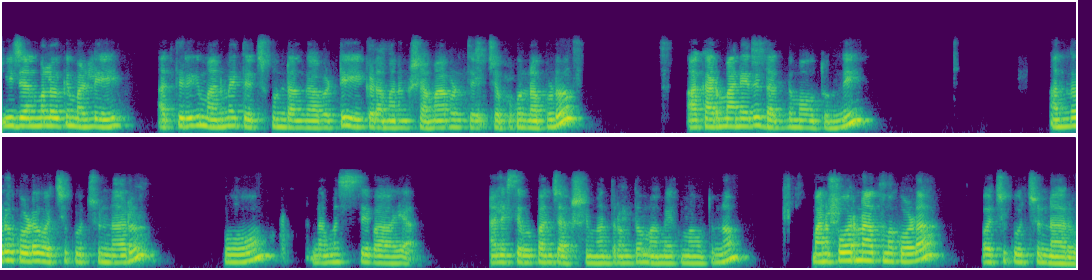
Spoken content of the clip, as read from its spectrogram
ఈ జన్మలోకి మళ్ళీ అది తిరిగి మనమే తెచ్చుకుంటాం కాబట్టి ఇక్కడ మనం క్షమాపణ చెప్పుకున్నప్పుడు ఆ కర్మ అనేది దగ్ధమవుతుంది. అందరూ కూడా వచ్చి కూర్చున్నారు. ఓం నమస్తే శివాయ అనే శివ పంచాక్షరి మంత్రంతో మమేకం అవుతున్నాం మన పూర్ణాత్మ కూడా వచ్చి కూర్చున్నారు.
